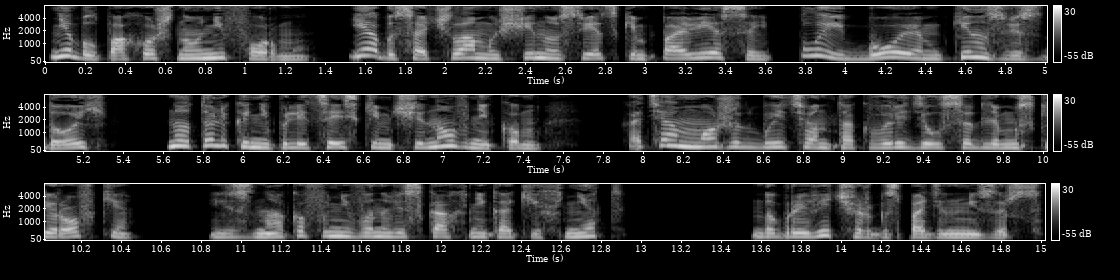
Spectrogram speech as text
не был похож на униформу. Я бы сочла мужчину светским повесой, плейбоем, кинозвездой, но только не полицейским чиновником, хотя, может быть, он так вырядился для маскировки, и знаков у него на висках никаких нет. «Добрый вечер, господин Мизерс.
